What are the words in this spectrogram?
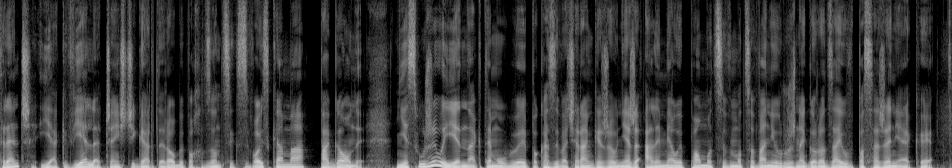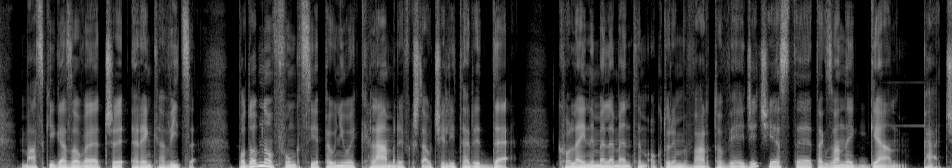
Trench, jak wiele części garderoby pochodzących z wojska, ma pagony. Nie służyły jednak temu, by pokazywać rangę żołnierza, ale miały pomóc w mocowaniu różnego rodzaju wyposażenia, jak maski gazowe czy rękawice. Podobną funkcję pełniły klamry w kształcie litery D. Kolejnym elementem, o którym warto wiedzieć, jest e, tzw. Tak gun patch,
